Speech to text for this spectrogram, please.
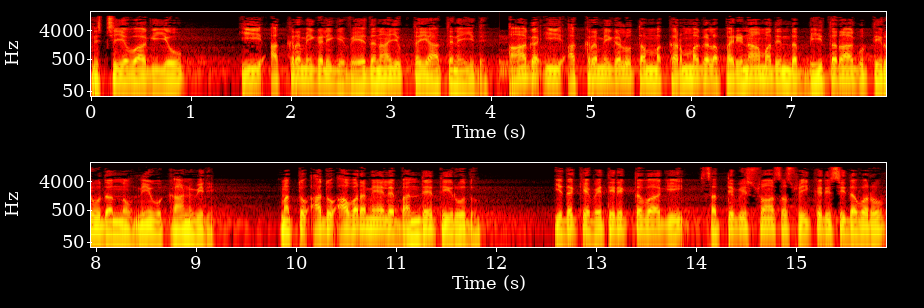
ನಿಶ್ಚಯವಾಗಿಯೂ ಈ ಅಕ್ರಮಿಗಳಿಗೆ ವೇದನಾಯುಕ್ತ ಯಾತನೆ ಇದೆ. ಆಗ ಈ ಅಕ್ರಮಿಗಳು ತಮ್ಮ ಕರ್ಮಗಳ ಪರಿಣಾಮದಿಂದ ಭೀತರಾಗುತ್ತಿರುವುದನ್ನು ನೀವು ಕಾಣುವಿರಿ. ಮತ್ತು ಅದು ಅವರ ಮೇಲೆ ಬಂದೇ ತೀರುವುದು. ಇದಕ್ಕೆ ವ್ಯತಿರಿಕ್ತವಾಗಿ ಸತ್ಯವಿಶ್ವಾಸ ಸ್ವೀಕರಿಸಿದವರು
